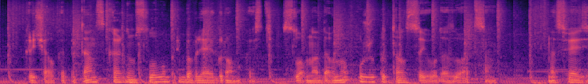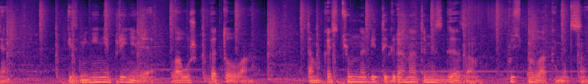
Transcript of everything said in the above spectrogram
– кричал капитан с каждым словом, прибавляя громкость, словно давно уже пытался его дозваться. «На связи. Изменения приняли, ловушка готова. Там костюм, набитый гранатами с газом, пусть полакомятся.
